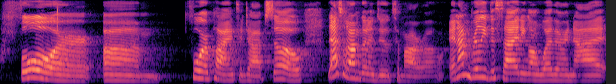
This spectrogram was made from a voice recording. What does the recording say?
for um, for applying to jobs. So that's what I'm gonna do tomorrow. And I'm really deciding on whether or not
